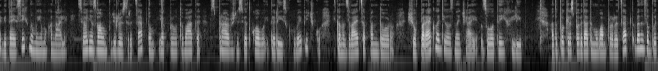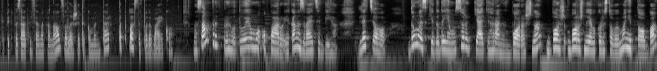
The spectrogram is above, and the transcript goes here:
Вітаю всіх на моєму каналі. Сьогодні з вами поділюсь рецептом, як приготувати справжню святкову італійську випічку, яка називається пандоро, що в перекладі означає золотий хліб. А допоки розповідатиму вам про рецепт, ви не забудьте підписатися на канал, залишити коментар та покласти вподобайку. Насамперед приготуємо опару, яка називається біга. Для цього до миски додаємо 45 грамів борошна. Борошно я використовую манітоба.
